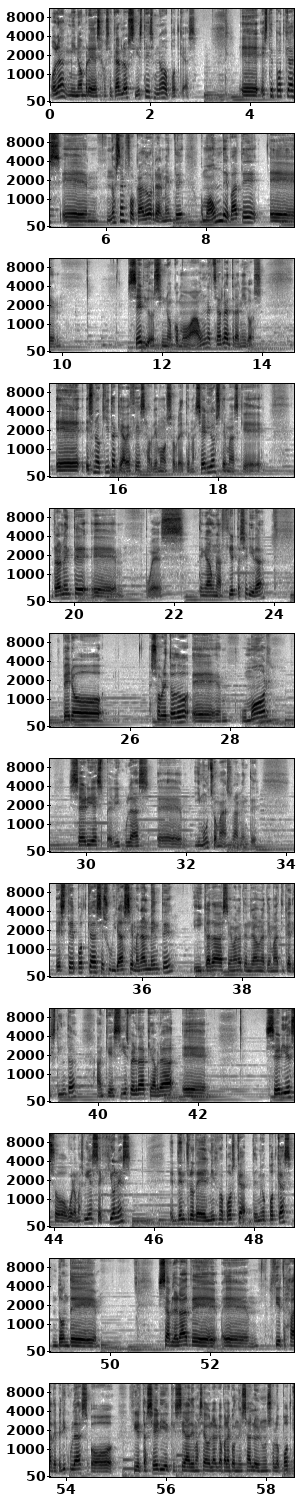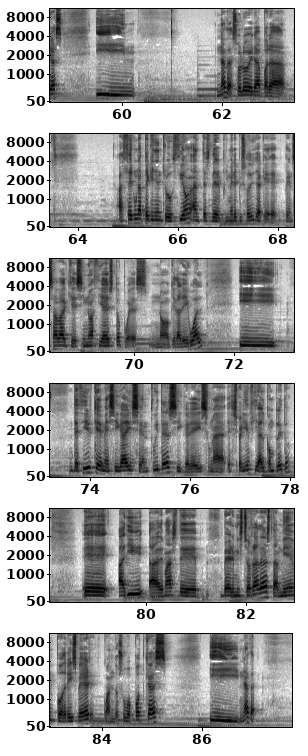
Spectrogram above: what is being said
Hola, mi nombre es José Carlos y este es mi nuevo podcast. Eh, este podcast eh, no está enfocado realmente como a un debate eh, serio, sino como a una charla entre amigos. eso no quita que a veces hablemos sobre temas serios, temas que realmente pues tenga una cierta seriedad, pero sobre todo humor, series, películas eh, y mucho más realmente. Este podcast se subirá semanalmente y cada semana tendrá una temática distinta, aunque sí es verdad que habrá eh, series o bueno, más bien secciones dentro del mismo podcast, del mismo podcast donde se hablará de eh, ciertas de películas o cierta serie que sea demasiado larga para condensarlo en un solo podcast y nada, solo era para hacer una pequeña introducción antes del primer episodio, ya que pensaba que si no hacía esto, pues no quedaría igual. Y decir que me sigáis en Twitter si queréis una experiencia al completo. Eh, allí, además de ver mis chorradas, también podréis ver cuando subo podcast. Y nada,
